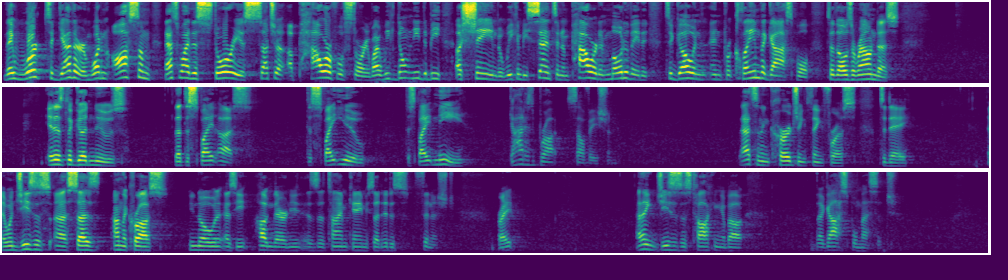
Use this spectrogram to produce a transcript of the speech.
they work together, and what an awesome, that's why this story is such a, a powerful story, why we don't need to be ashamed, but we can be sent and empowered and motivated to go and, and proclaim the gospel to those around us. It is the good news that despite us, despite you, despite me, God has brought salvation. That's an encouraging thing for us today. And when Jesus uh, says on the cross, you know, as he hung there and he, as the time came, he said, It is finished, right? I think Jesus is talking about the gospel message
